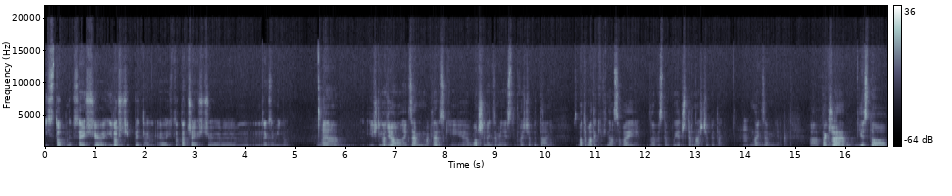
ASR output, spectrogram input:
istotny w sensie ilości pytań, istotna część mm, egzaminu? Jeśli chodzi o egzamin maklerski, łącznie na egzaminie jest 120 pytań. Z matematyki finansowej e, występuje 14 pytań na egzaminie. Także jest to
